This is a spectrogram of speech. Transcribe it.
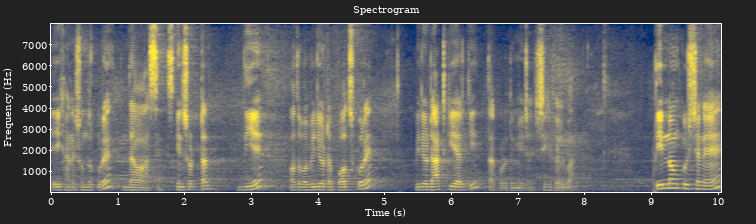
এইখানে সুন্দর করে দেওয়া আছে। স্ক্রিনশটটা দিয়ে অথবা ভিডিওটা পজ করে ভিডিওটা আটকিয়ে আর কি, তারপরে তুমি এটা শিখে ফেলবা। তিন নং কোয়েশ্চেনে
